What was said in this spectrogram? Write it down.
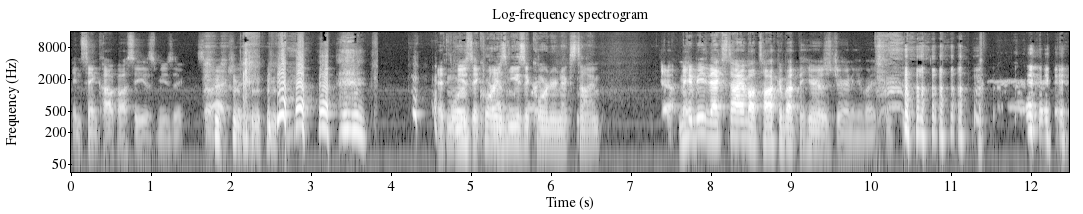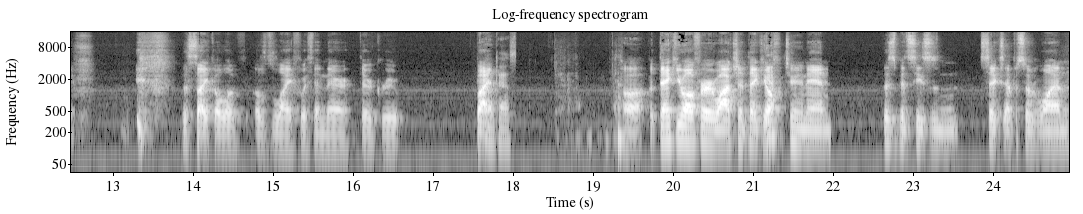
Insane Clown Posse is music. So actually, it's More music. Corey's music story. corner next time. Yeah, maybe next time I'll talk about the hero's journey of ICP. the cycle of, of life within their their group. But Fantastic. oh, but thank you all for watching. Thank you all for tuning in. This has been season six, episode one.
